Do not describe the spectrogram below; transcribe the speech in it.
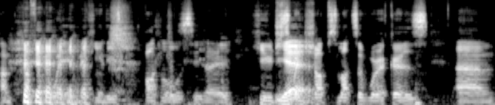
pumping away making these bottles you know huge yeah. sweatshops lots of workers um,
